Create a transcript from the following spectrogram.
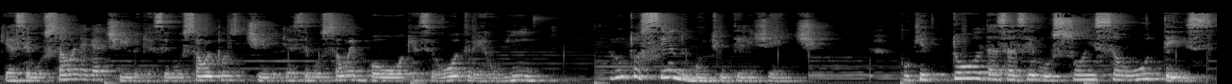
que essa emoção é negativa, que essa emoção é positiva, que essa emoção é boa, que essa outra é ruim, eu não estou sendo muito inteligente. Porque todas as emoções são úteis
